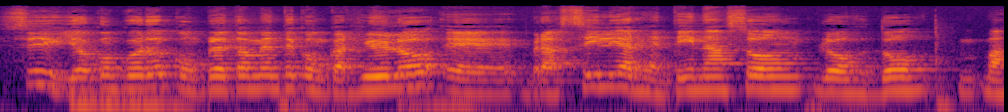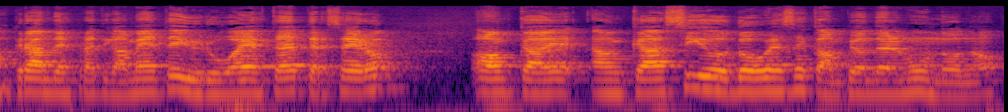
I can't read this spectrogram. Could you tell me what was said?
Sí, yo concuerdo completamente con Cargiulo. Eh, Brasil y Argentina son los dos más grandes prácticamente y Uruguay está de tercero, aunque, aunque ha sido dos veces campeón del mundo, ¿no?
